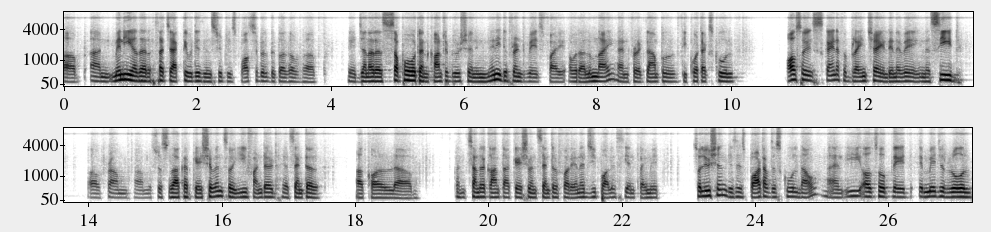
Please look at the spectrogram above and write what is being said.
uh, and many other such activities institute is possible because of uh, a generous support and contribution in many different ways by our alumni. And for example, the Kotak School also is kind of a brainchild in a way, in a seed uh, from uh, Mr. Sudhakar Kesavan. So he funded a center uh, called uh, Chandrakanta Kesavan Center for Energy Policy and Climate Solution. This is part of the school now. And he also played a major role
